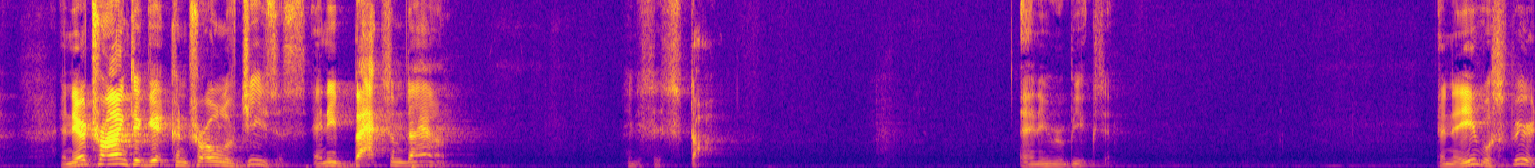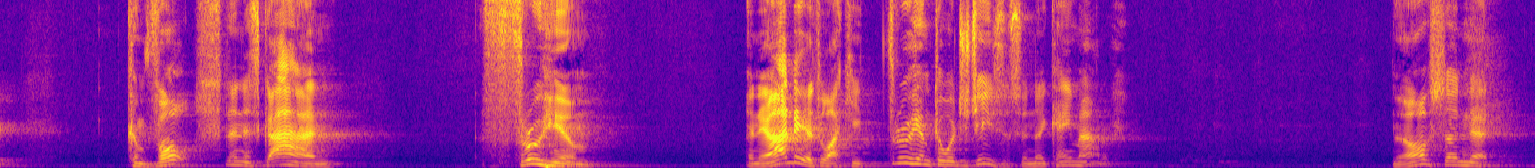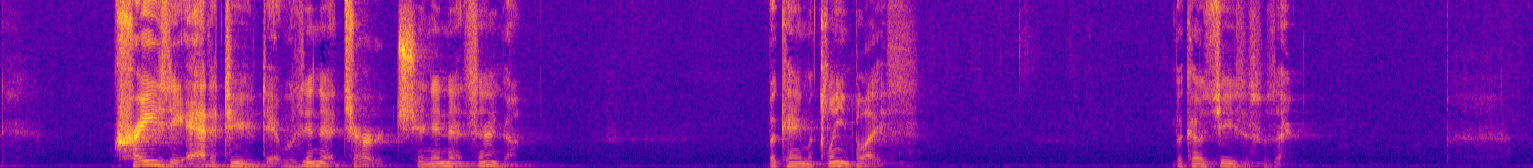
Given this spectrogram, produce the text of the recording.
And they're trying to get control of Jesus, and he backs them down. And he says, Stop. And he rebukes him. And the evil spirit convulsed in this guy and threw him. And the idea is like he threw him towards Jesus and they came out of him. And all of a sudden, that crazy attitude that was in that church and in that synagogue became a clean place because Jesus was there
